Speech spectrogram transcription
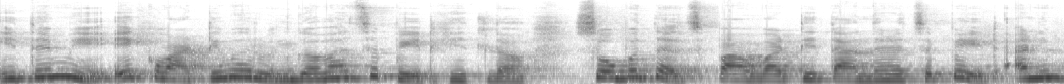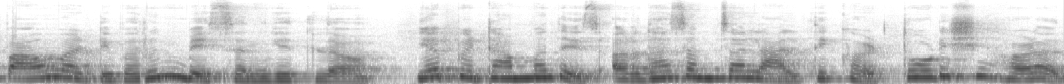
इथे मी एक वाटी भरून गव्हाचं पीठ घेतलं. सोबतच पाववाटी तांदळाचं पीठ आणि पाव वाटी भरून बेसन घेतलं. या पिठामध्येच अर्धा चमचा लाल तिखट थोडीशी हळद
